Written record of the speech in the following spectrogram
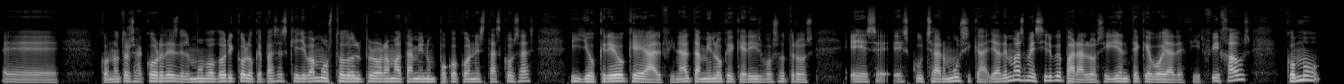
eh, con otros acordes del modo dórico. Lo que pasa es que llevamos todo el programa también un poco con estas cosas y yo creo que al final también lo que queréis vosotros es escuchar música. Y además me sirve para lo siguiente que voy a decir. Fijaos cómo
